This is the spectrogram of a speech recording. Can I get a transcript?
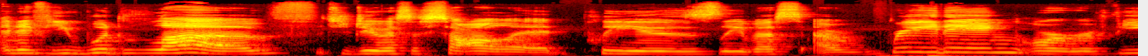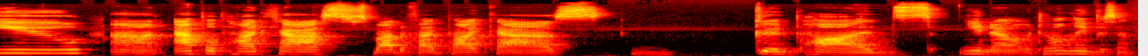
And if you would love to do us a solid, please leave us a rating or review on Apple Podcasts, Spotify Podcasts, Good Pods. You know, don't leave us a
